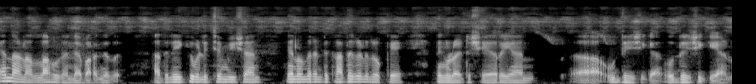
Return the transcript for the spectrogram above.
എന്നാണ് അള്ളാഹു തന്നെ പറഞ്ഞത്. അതിലേക്ക് വെളിച്ചം വീശാൻ ഞാൻ ഒന്ന് രണ്ട് കഥകളിലൊക്കെ നിങ്ങളുമായിട്ട് ഷെയർ ചെയ്യാൻ ഉദ്ദേശിക്കാൻ ഉദ്ദേശിക്കുകയാണ്.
